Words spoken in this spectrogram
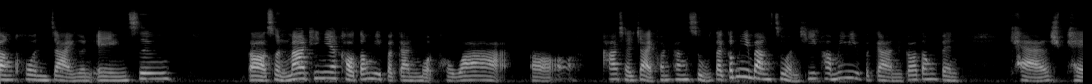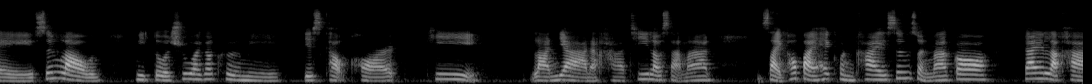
บางคนจ่ายเงินเอง ซึ่งส่วนมากที่เนี่ยเขาต้องมีประกันหมดเพราะว่าอ่า ค่าใช้จ่ายค่อนข้างสูง แต่ก็มีบางส่วนที่เขาไม่มีประกันก็ต้องเป็น cash pay ซึ่งเรามีตัวช่วยก็คือมี discount card ที่ร้านยานะคะ ที่เราสามารถใส่เข้าไปให้คนไข้ ซึ่งส่วนมากก็ได้ราคา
